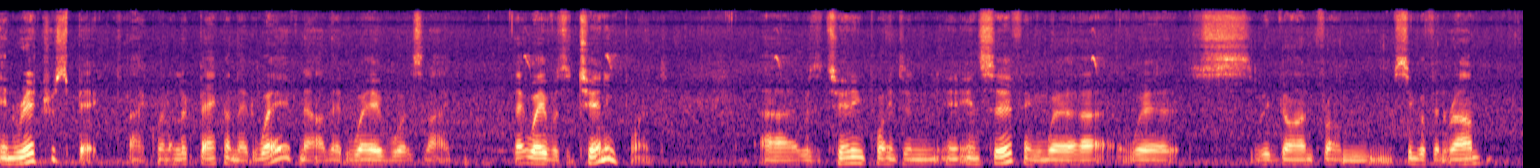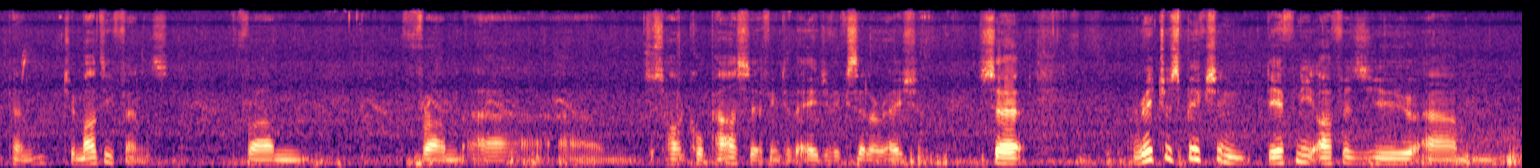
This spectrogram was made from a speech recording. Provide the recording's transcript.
in retrospect, like when I look back on that wave now, that wave was like, that wave was a turning point. Uh, it was a turning point in, in, in surfing where, where we'd gone from single fin round pin to multi fins, from, from uh, um, just hardcore power surfing to the age of acceleration. So retrospection definitely offers you, um,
